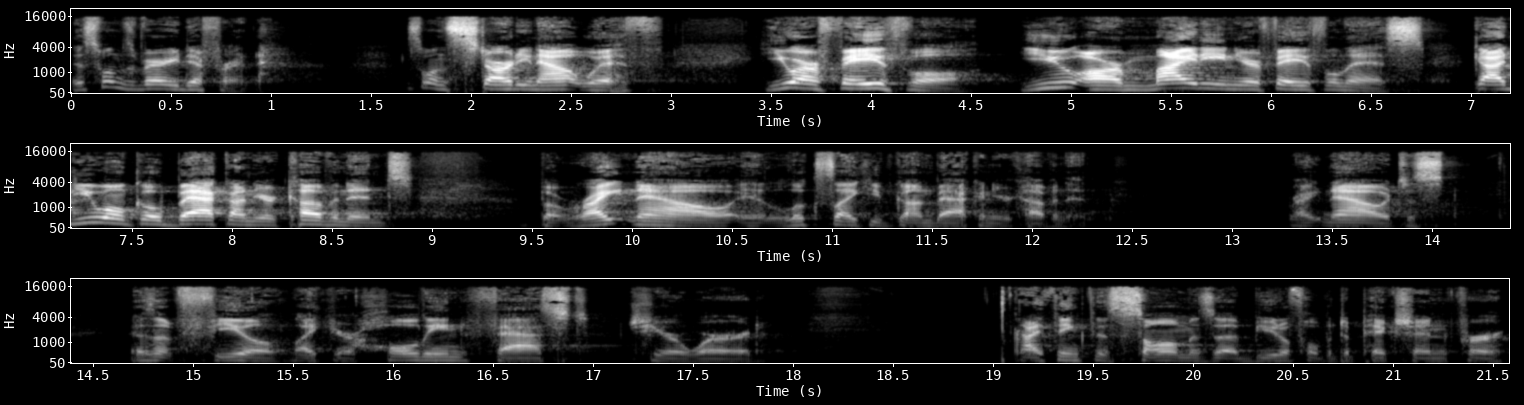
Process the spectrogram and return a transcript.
This one's very different. This one's starting out with, You are faithful. You are mighty in your faithfulness. God, you won't go back on your covenant, but right now it looks like you've gone back on your covenant. Right now it just doesn't feel like you're holding fast to your word. I think this psalm is a beautiful depiction for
